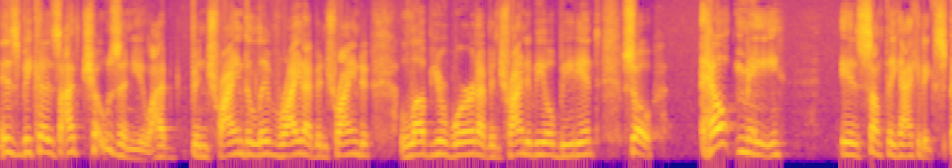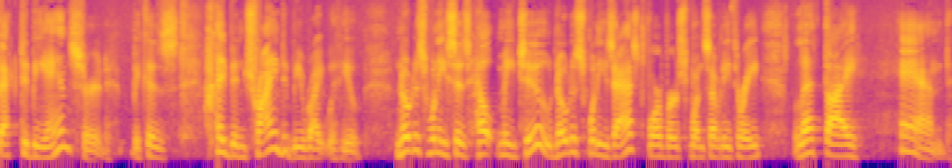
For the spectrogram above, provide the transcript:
is because I've chosen you. I've been trying to live right. I've been trying to love your word. I've been trying to be obedient. So help me is something I could expect to be answered because I've been trying to be right with you. Notice when he says, Help me too. Notice what he's asked for, verse 173 Let thy hand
